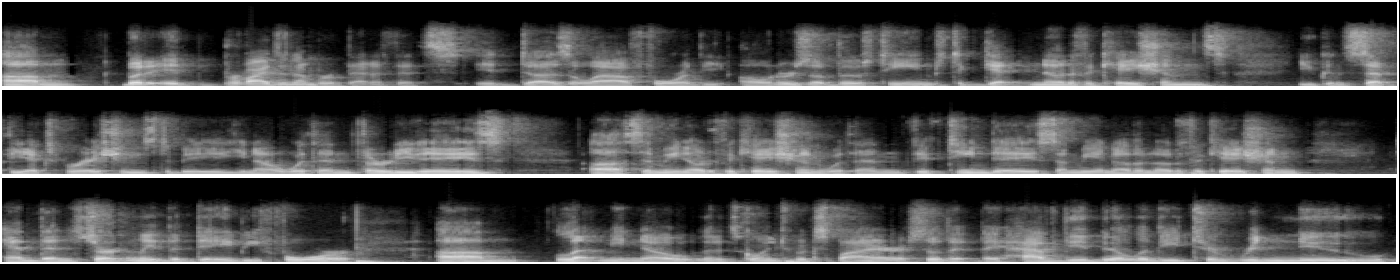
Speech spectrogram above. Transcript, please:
Um, but it provides a number of benefits. It does allow for the owners of those teams to get notifications. You can set the expirations to be, you know, within 30 days uh, send me notification within 15 days, send me another notification, and then certainly the day before, um, let me know that it's going to expire so that they have the ability to renew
